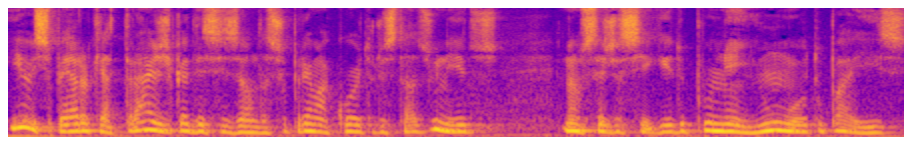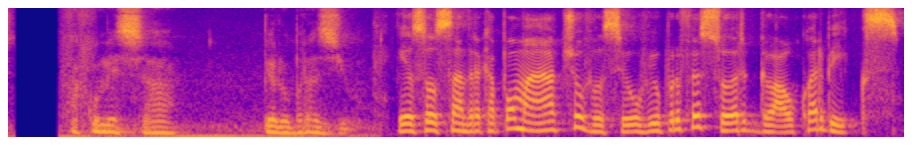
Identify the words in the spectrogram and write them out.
E eu espero que a trágica decisão da Suprema Corte dos Estados Unidos não seja seguido por nenhum outro país, a começar pelo Brasil. Eu sou Sandra Capomatto, você ouviu o professor Glauco Arbix.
